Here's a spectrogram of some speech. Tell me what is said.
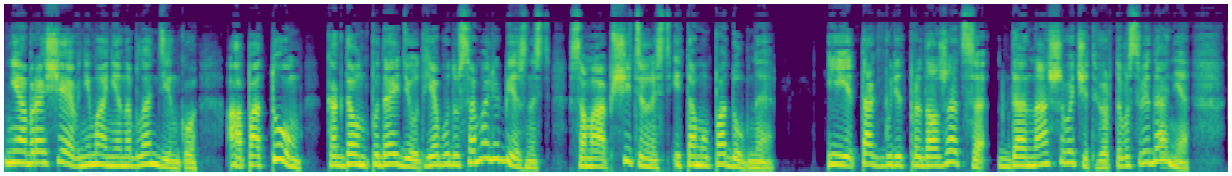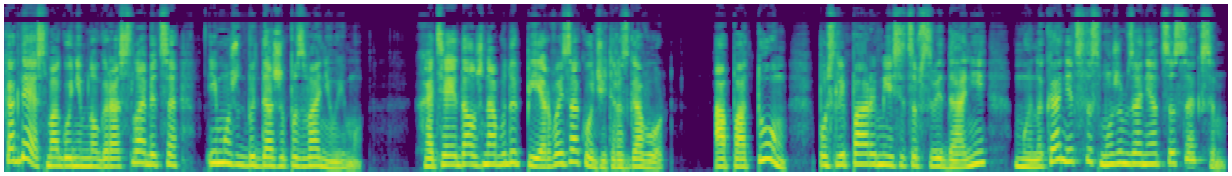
не обращая внимания на блондинку. «А потом, когда он подойдет, я буду сама любезность, сама общительность и тому подобное». И так будет продолжаться до нашего четвертого свидания, когда я смогу немного расслабиться и, может быть, даже позвоню ему. Хотя я должна буду первой закончить разговор. А потом, после пары месяцев свиданий, мы наконец-то сможем заняться сексом.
